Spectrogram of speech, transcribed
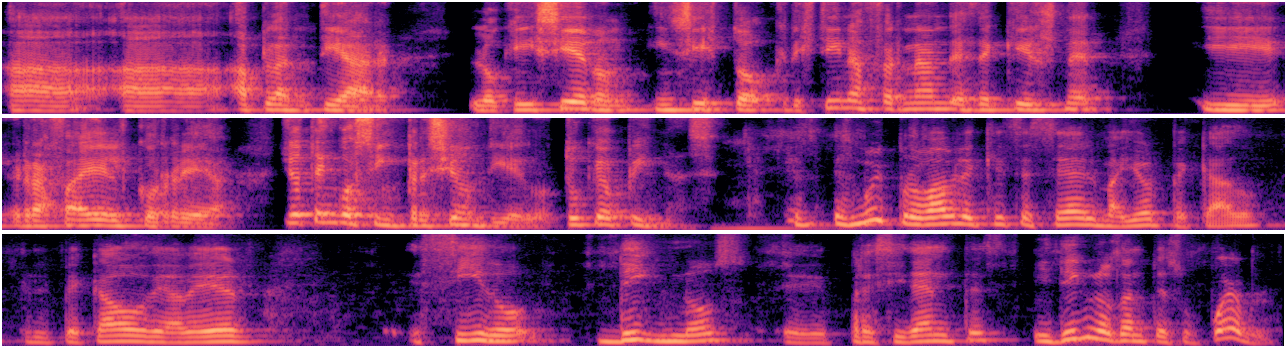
a, plantear lo que hicieron, insisto, Cristina Fernández de Kirchner y Rafael Correa. Yo tengo esa impresión, Diego. ¿Tú qué opinas? Es, es muy probable que ese sea el mayor pecado, el pecado de haber sido dignos eh, presidentes y dignos ante su pueblo,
